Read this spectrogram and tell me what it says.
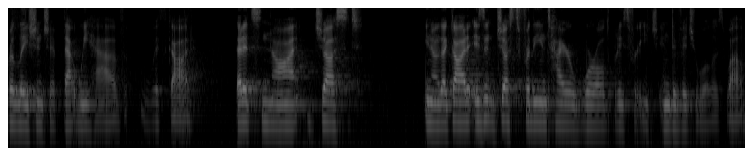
relationship that we have with God, that it's not just, you know, that God isn't just for the entire world, but He's for each individual as well.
